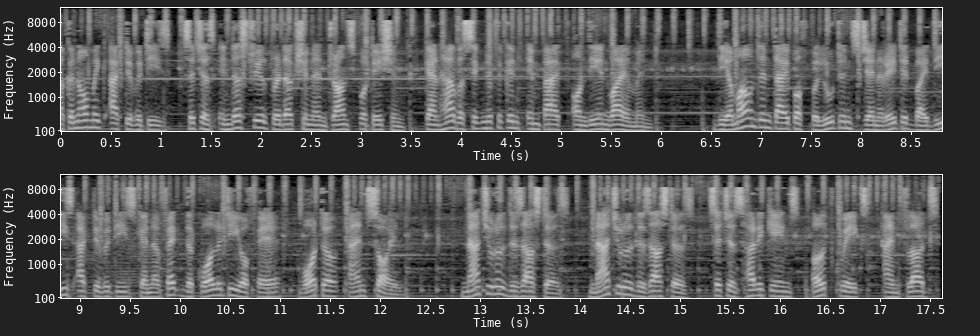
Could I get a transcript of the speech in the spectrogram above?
Economic activities, such as industrial production and transportation, can have a significant impact on the environment. The amount and type of pollutants generated by these activities can affect the quality of air, water, and soil. Natural disasters. Natural disasters, such as hurricanes, earthquakes, and floods,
